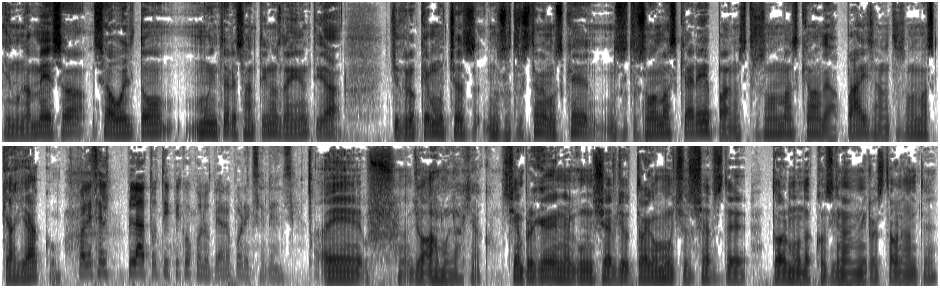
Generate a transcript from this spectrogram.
en una mesa se ha vuelto muy interesante y nos da identidad. Yo creo que muchas, nosotros tenemos que, nosotros somos más que arepa, nosotros somos más que bandeja paisa, nosotros somos más que ajiaco. ¿Cuál es el plato típico colombiano por excelencia? Eh, uf, yo amo el ajiaco. Siempre que viene algún chef, yo traigo muchos chefs de todo el mundo a cocinar en mi restaurante.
